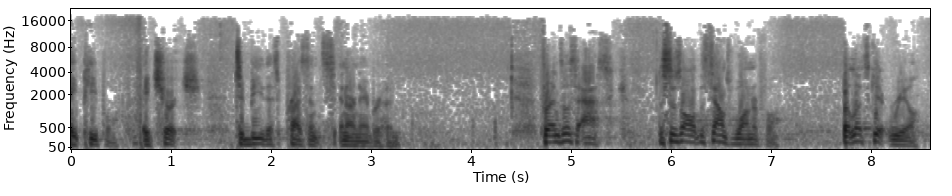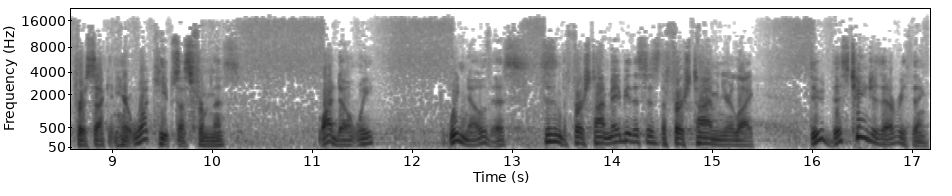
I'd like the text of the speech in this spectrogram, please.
a people, a church, to be this presence in our neighborhood. Friends, let's ask. This is all, this sounds wonderful. But let's get real for a second here. What keeps us from this? Why don't we? We know this. This isn't the first time. Maybe this is the first time and you're like, dude, this changes everything.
